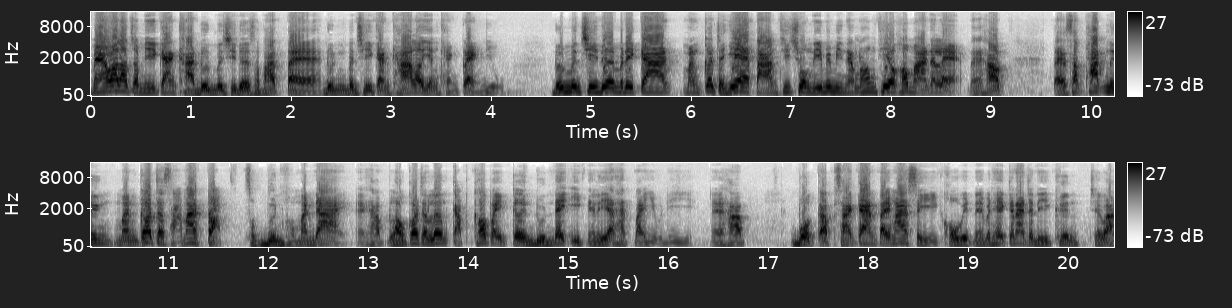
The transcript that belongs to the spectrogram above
แม้ว่าเราจะมีการขาดดุลบัญชีเดินสะพัดแต่ดุลบัญชีการค้าเรายังแข็งแกร่งอยู่ ดุลบัญชีเดินบริการมันก็จะแย่ตามที่ช่วงนี้ไม่มีนักท่องเที่ยวเข้ามานั่นแหละนะครับ แต่สักพักหนึ่งมันก็จะสามารถปรับสมดุลของมันได้นะครับเราก็จะเริ่มกลับเข้าไปเกินดุลได้อีกในระยะถัดไปอยู่ดีนะครับบวกกับสถานการณ์ไตรมาส4โควิดในประเทศก็น่าจะดีขึ้นใช่ป่ะ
